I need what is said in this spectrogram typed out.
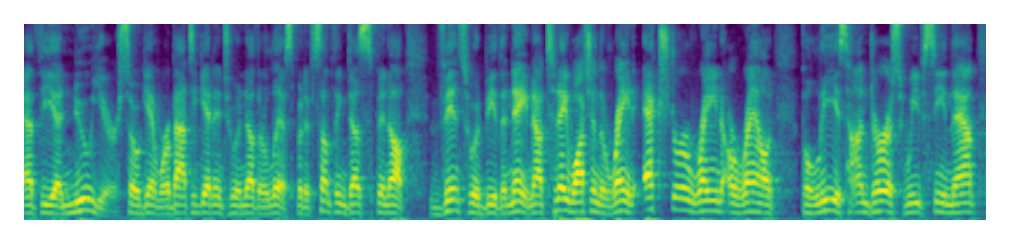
at the uh, new year. So again, we're about to get into another list, but if something does spin up, Vince would be the name. Now today, watching the rain, extra rain around Belize, Honduras, we've seen that.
